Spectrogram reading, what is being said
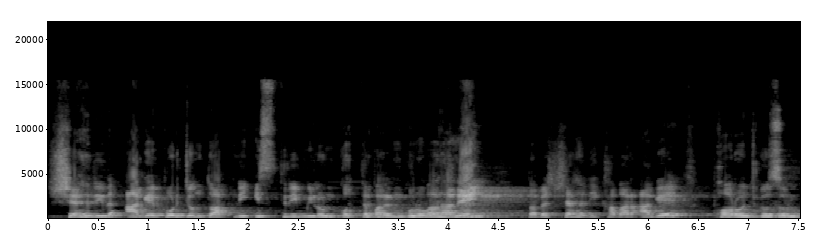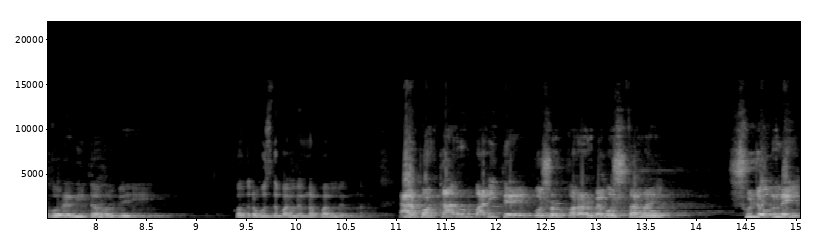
শেহরির আগে পর্যন্ত আপনি স্ত্রী মিলন করতে পারেন, কোনো বাধা নেই। তবে শেহরি খাবার আগে ফরজ গোসল করে নিতে হবে। কথাটা বুঝতে পারলেন না পারলেন না। এরপর কারোর বাড়িতে গোসল করার ব্যবস্থা নাই, সুযোগ নেই,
